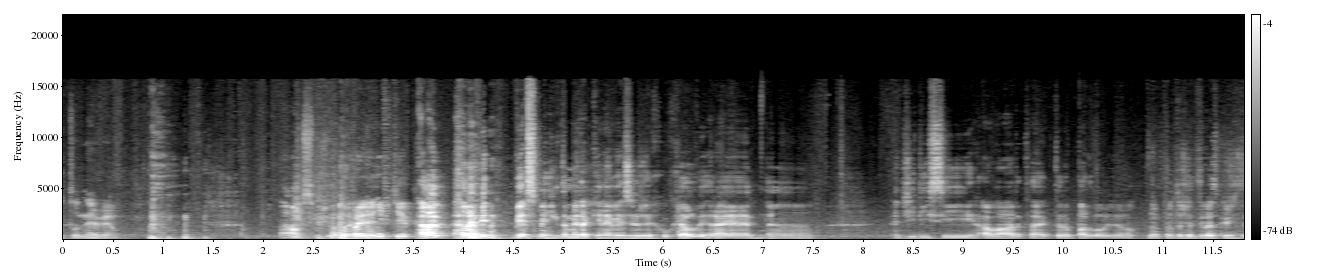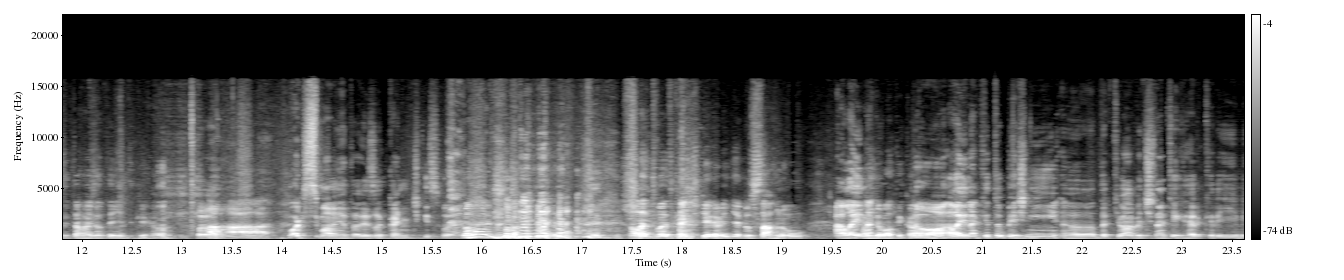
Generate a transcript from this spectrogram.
no to nevím. já myslím, že A to prej není vtip. Hele, hele vě, věř mi, nikdo mi taky nevěřil, že Chuchel vyhraje uh, GDC Award a jak to dopadlo, že jo. No, protože ty ve skutečnosti taháš za ty nitky, jo. To jo, Aha, maximálně tady za kaničky svoje. No, ale tvoje tkaničky nevidně dosáhnou Ale až jinak, do Vatikánu. no, ale jinak je to běžný, uh, drtivá většina těch her, které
